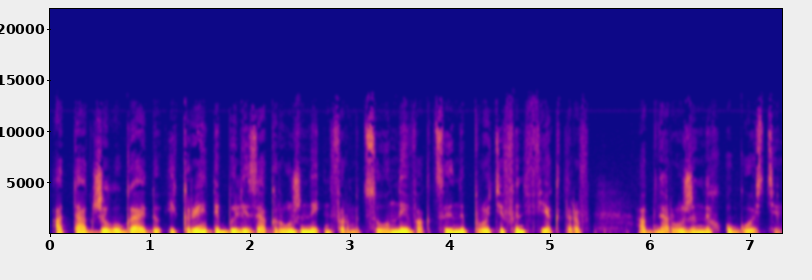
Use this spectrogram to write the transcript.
а также Лугайду и Крейды были загружены информационные вакцины против инфекторов, обнаруженных у гостя.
